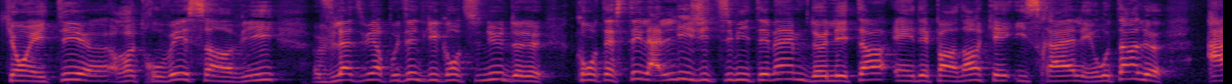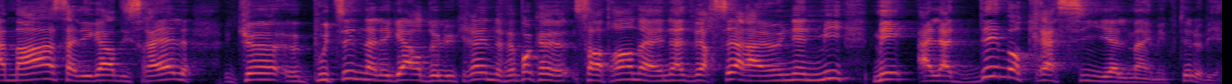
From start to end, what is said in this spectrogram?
qui ont été euh, retrouvées sans vie. Vladimir Poutine qui continue de contester la légitimité même de l'État indépendant qu'est Israël. Et autant le Hamas à l'égard d'Israël que euh, Poutine à l'égard de l'Ukraine ne fait pas que s'en prendre à un adversaire, à un ennemi, mais à la démocratie elle-même. Écoutez-le bien.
